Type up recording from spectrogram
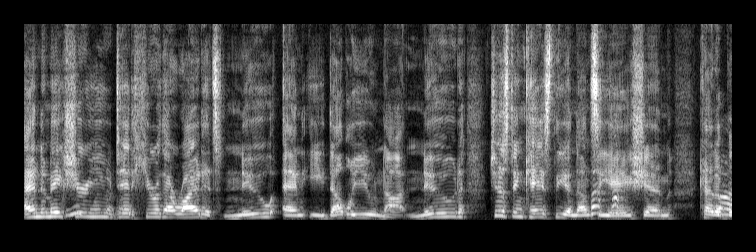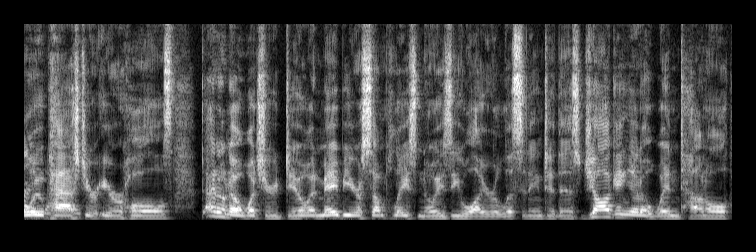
And to make sure you did hear that right, it's new N E W, not nude, just in case the enunciation kind of blew past your ear holes. I don't know what you're doing. Maybe you're someplace noisy while you're listening to this, jogging in a wind tunnel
